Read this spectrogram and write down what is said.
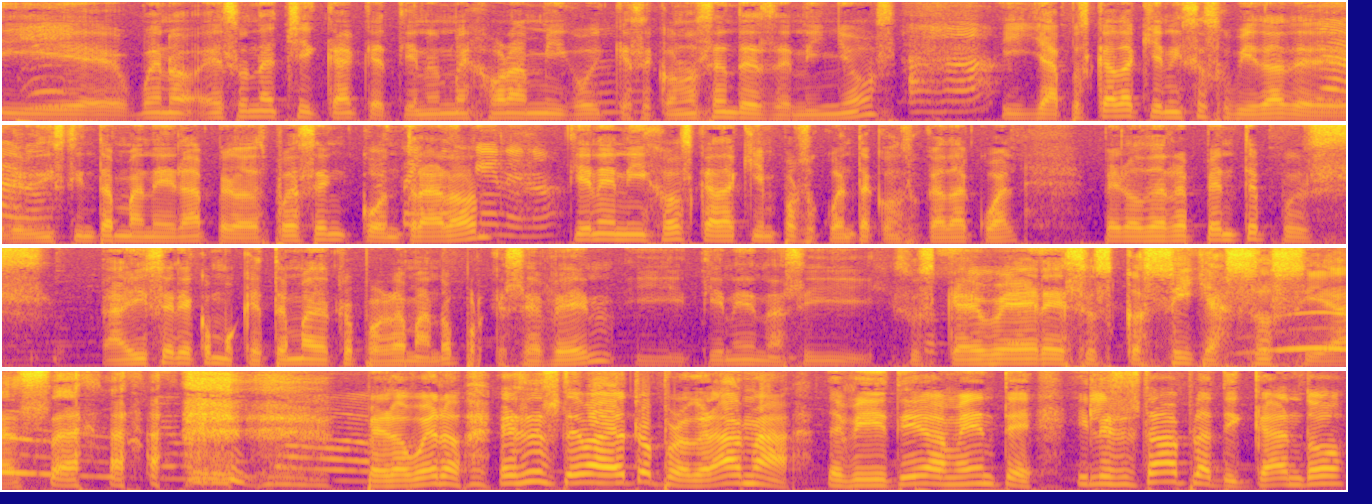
y eh, bueno, es una chica que tiene un mejor amigo y que se conocen desde niños Ajá. y ya pues cada quien hizo su vida de, de distinta manera, pero después se encontraron, tienen, ¿no? tienen hijos, cada quien por su cuenta con su cada cual, pero de repente pues ahí sería como que tema de otro programa, ¿no? Porque se ven y tienen así sus que veres, sus cosillas sucias. Pero bueno, ese es tema de otro programa, definitivamente. Y les estaba platicando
